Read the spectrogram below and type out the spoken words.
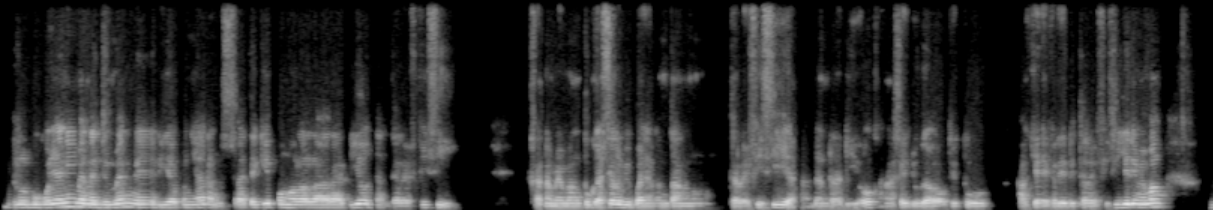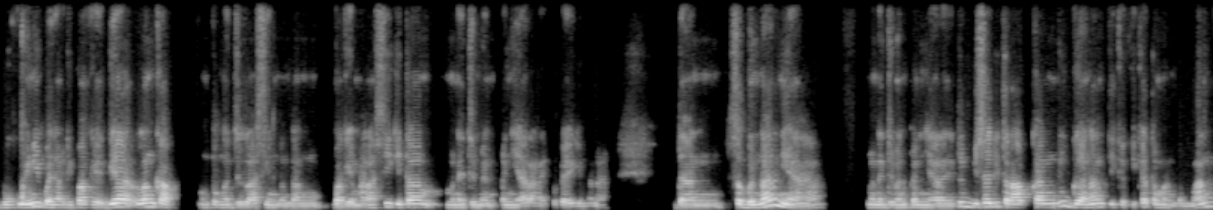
judul bukunya ini manajemen media penyiaran strategi pengelola radio dan televisi karena memang tugasnya lebih banyak tentang televisi ya dan radio karena saya juga waktu itu akhir-akhir di televisi. Jadi memang buku ini banyak dipakai. Dia lengkap untuk ngejelasin tentang bagaimana sih kita manajemen penyiaran itu kayak gimana. Dan sebenarnya manajemen penyiaran itu bisa diterapkan juga nanti ketika teman-teman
